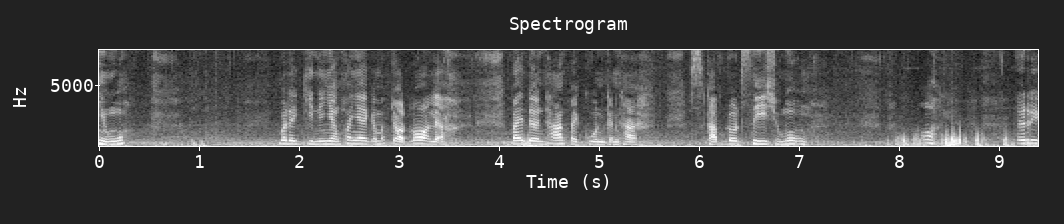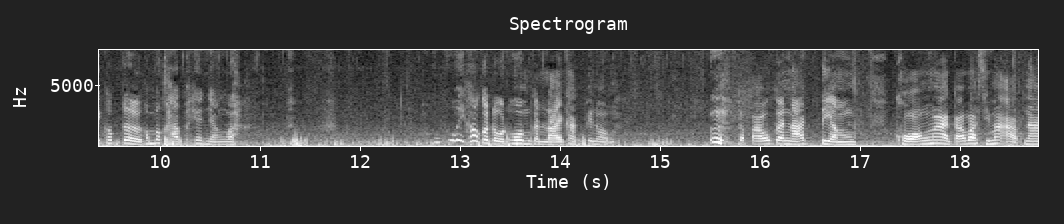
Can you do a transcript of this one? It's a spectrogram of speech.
หิวบ่ได้กินยังพ่อใหญ่ก็มาจอดรอแล้ว ไปเดินทางไปกุนกันค่ะขับรถสี่ชั่วโมงโอ้ยเฮลิคอปเตอร์เขามาขับเห็นยังวะ อุ้ยเข้ากระโดดโฮมกันหลายคักพี่น้องเออกระเป๋ากันนักเตรียมของมากกะว่าสิมาอาบน้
